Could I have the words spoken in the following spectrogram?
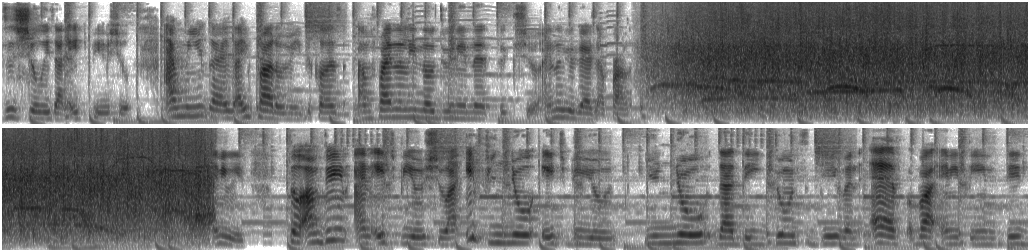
this show is an hbo show. I mean you guys are you proud of me? Because i'm finally not doing a netflix show. I know you guys are proud. Anyways so i'm doing an hbo show and if you know hbo you know that they don't give an f about anything. They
